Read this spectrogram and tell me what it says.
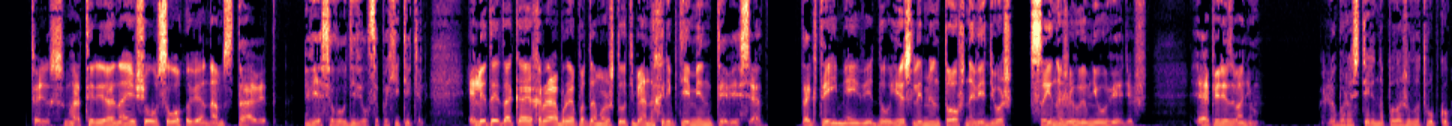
— Ты смотри, она еще условия нам ставит, — весело удивился похититель. — Или ты такая храбрая, потому что у тебя на хребте менты висят? Так ты имей в виду, если ментов наведешь, сына живым не увидишь. Я перезвоню. Люба растерянно положила трубку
